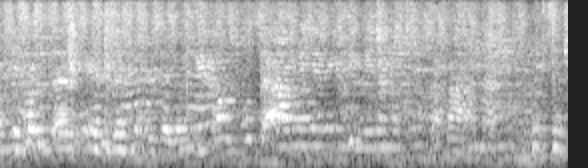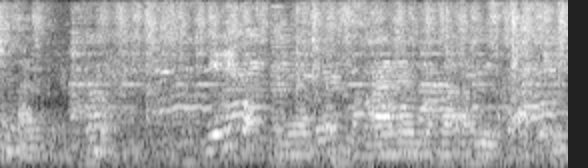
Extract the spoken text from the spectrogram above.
Naman po sa amin yan, hindi naman po sa kanan. Hindi po. Makaawi pa ako eh.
